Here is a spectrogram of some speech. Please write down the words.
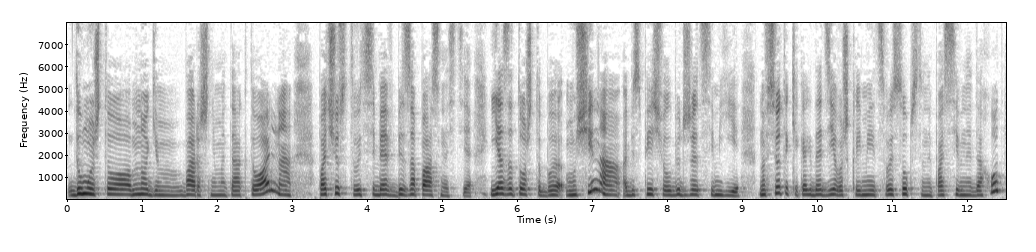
Думаю, что многим барышням это актуально, почувствовать себя в безопасности. Я за то, чтобы мужчина обеспечивал бюджет семьи, но все-таки, когда девушка имеет свой собственный пассивный доход,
